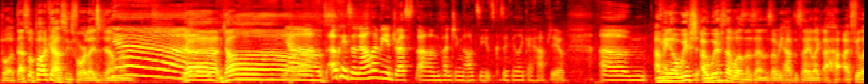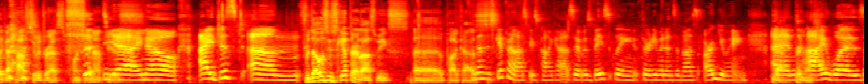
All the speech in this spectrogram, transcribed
but that's what podcasting's for, ladies and gentlemen. Yeah. Yeah. Yeah. Yeah. Okay, so now let me address um, punching Nazis because I feel like I have to. Um, I mean, I wish I wish that wasn't a sentence that we have to say. Like, I, ha- I feel like I have to address punching Nazis. yeah, I know. I just um, For those who skipped our last week's uh, podcast, For those who skipped our last week's podcast, it was basically 30 minutes of us arguing. Yeah, and. I was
